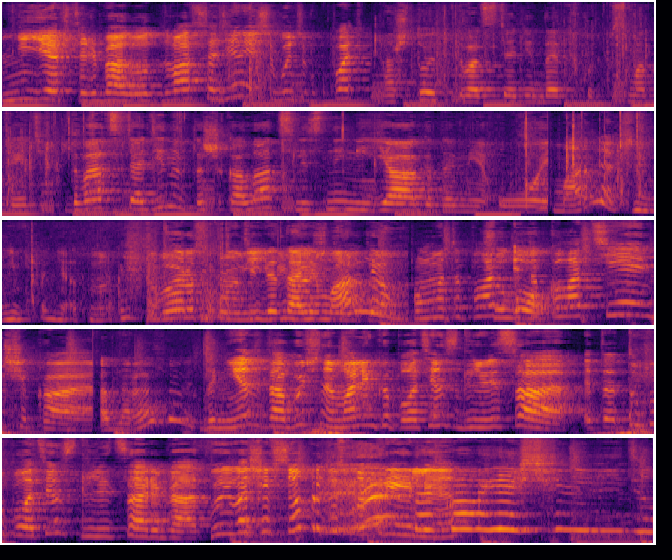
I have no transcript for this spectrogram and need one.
Не ешьте, ребят. Вот 21, если будете покупать. А что это 21? Дай хоть посмотреть. 21 это шоколад с лесными ягодами. Ой. Марля? Непонятно. Давай раскроем. Тебе дали марлю? По-моему, это, Чулок. это полотенчика. Одноразовый? Да нет, это обычное маленькое полотенце для лица. Это тупо полотенце для лица, ребят. Вы вообще все предусмотрели? Такого я еще не видела.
